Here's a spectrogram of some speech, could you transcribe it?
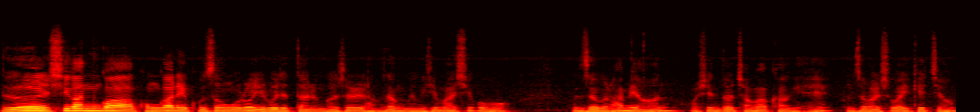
늘 시간과 공간의 구성으로 이루어졌다는 것을 항상 명심하시고 분석을 하면 훨씬 더 정확하게 분석할 수가 있겠죠.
